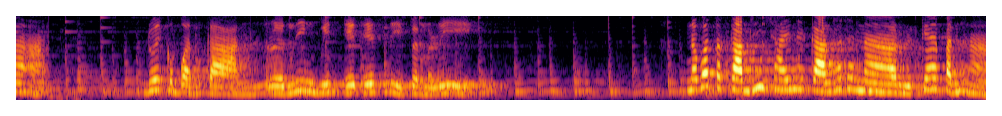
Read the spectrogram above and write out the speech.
5อะด้วยกระบวนการ Learning with SSC Family นวัตกรรมที่ใช้ในการพัฒนาหรือแก้ปัญหา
